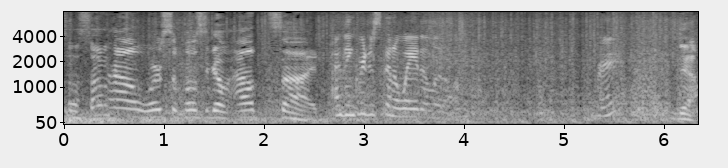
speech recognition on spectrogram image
So somehow we're supposed to go outside. I think we're just gonna wait a little, right? Yeah.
